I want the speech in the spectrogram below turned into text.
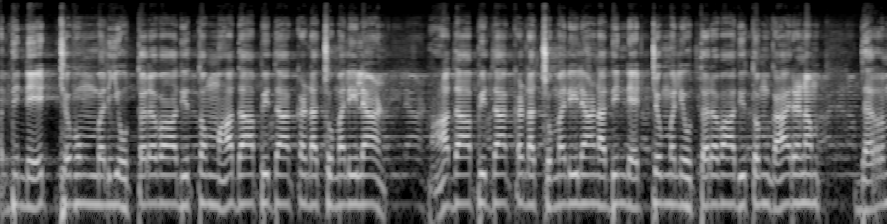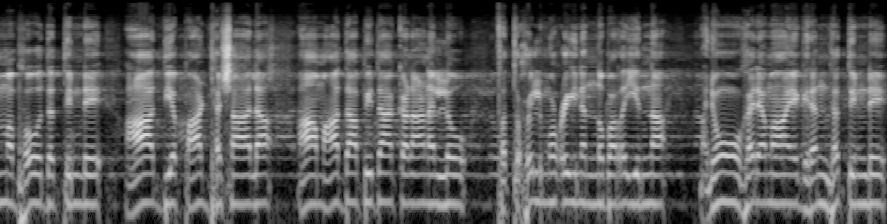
അതിന്റെ ഏറ്റവും വലിയ ഉത്തരവാദിത്വം മാതാപിതാക്കളുടെ ചുമലിലാണ്. മാതാപിതാക്കളുടെ ചുമലിലാണ് അതിന്റെ ഏറ്റവും വലിയ ഉത്തരവാദിത്വം. കാരണം ധർമ്മബോധത്തിന്റെ ആദ്യ പാഠശാല ആ മാതാപിതാക്കളാണല്ലോ. ഫത്തുഹുൽ മുഈൻ എന്ന് പറയുന്ന മനോഹരമായ ഗ്രന്ഥത്തിന്റെ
